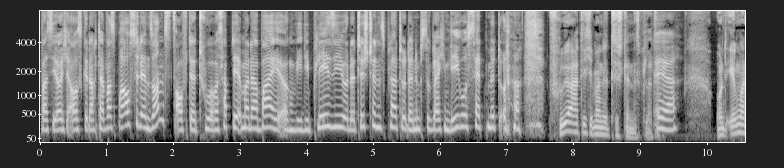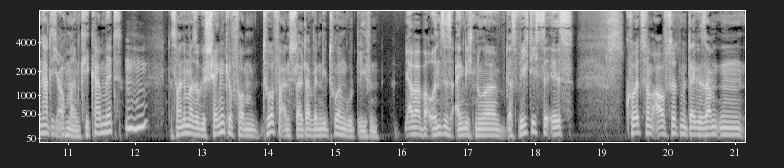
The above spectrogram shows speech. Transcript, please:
was ihr euch ausgedacht habt. Was brauchst du denn sonst auf der Tour? Was habt ihr immer dabei? Irgendwie die Pläsi oder Tischtennisplatte oder nimmst du gleich ein Lego-Set mit? Oder? Früher hatte ich immer eine Tischtennisplatte. Ja. Und irgendwann hatte ich auch mal einen Kicker mit. Mhm. Das waren immer so Geschenke vom Tourveranstalter, wenn die Touren gut liefen. Aber bei uns ist eigentlich nur, das Wichtigste ist, kurz vorm Auftritt mit der gesamten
